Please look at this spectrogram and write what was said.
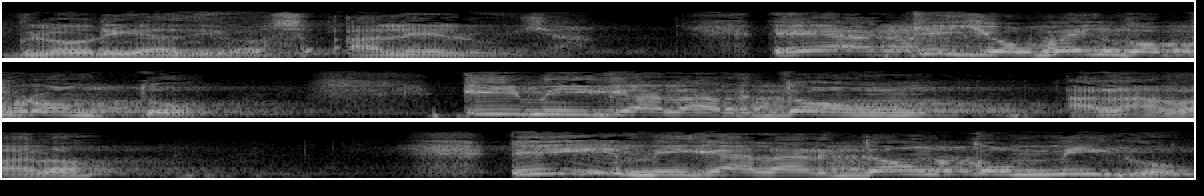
Gloria a Dios, aleluya. He aquí yo vengo pronto y mi galardón, alábalo, y mi galardón conmigo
